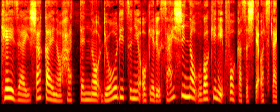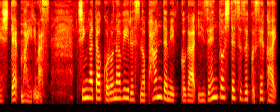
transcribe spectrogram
経済社会の発展の両立における最新の動きにフォーカスしてお伝えしてまいります。新型コロナウイルスのパンデミックが依然として続く世界。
